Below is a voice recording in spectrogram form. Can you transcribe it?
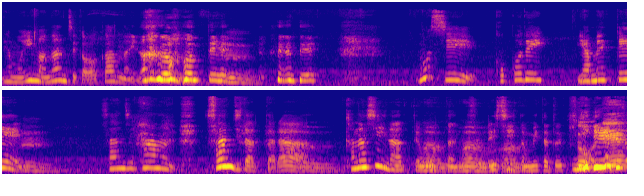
でも今何時か分かんないなと思って、うん。でもしここでやめてうん。3時半3時だったらうん。悲しいなって思ったんですよ、うんうん。うんレシート見た時に、そうね。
